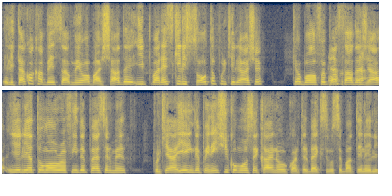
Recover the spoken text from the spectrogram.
ele tá com a cabeça meio abaixada e parece que ele solta porque ele acha que a bola foi é, passada é. já e ele ia tomar o roughing the passer mesmo. Porque aí, independente de como você cai no quarterback, se você bater nele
